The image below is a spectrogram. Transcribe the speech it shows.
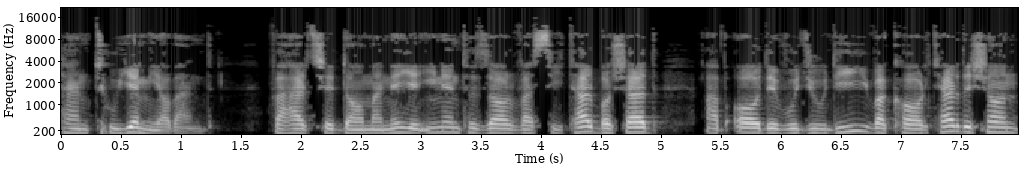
چند تویه می آبند. و هرچه دامنه این انتظار وسیعتر باشد ابعاد وجودی و کارکردشان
